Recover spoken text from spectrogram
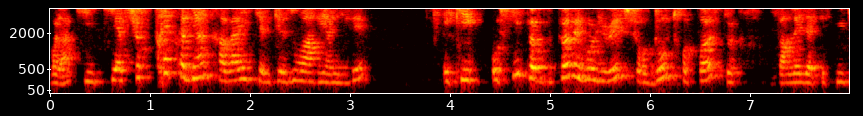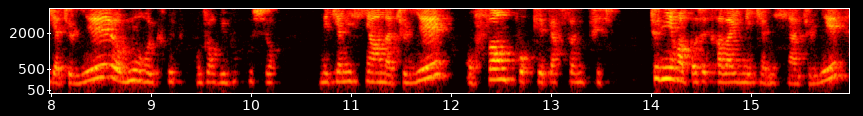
voilà, qui, assurent très très bien le travail qu'elles ont à réaliser et qui aussi peuvent, peuvent évoluer sur d'autres postes parlait de la technique atelier. Nous, on recrute aujourd'hui beaucoup sur mécanicien en atelier. On forme pour que les personnes puissent tenir un poste de travail mécanicien atelier.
